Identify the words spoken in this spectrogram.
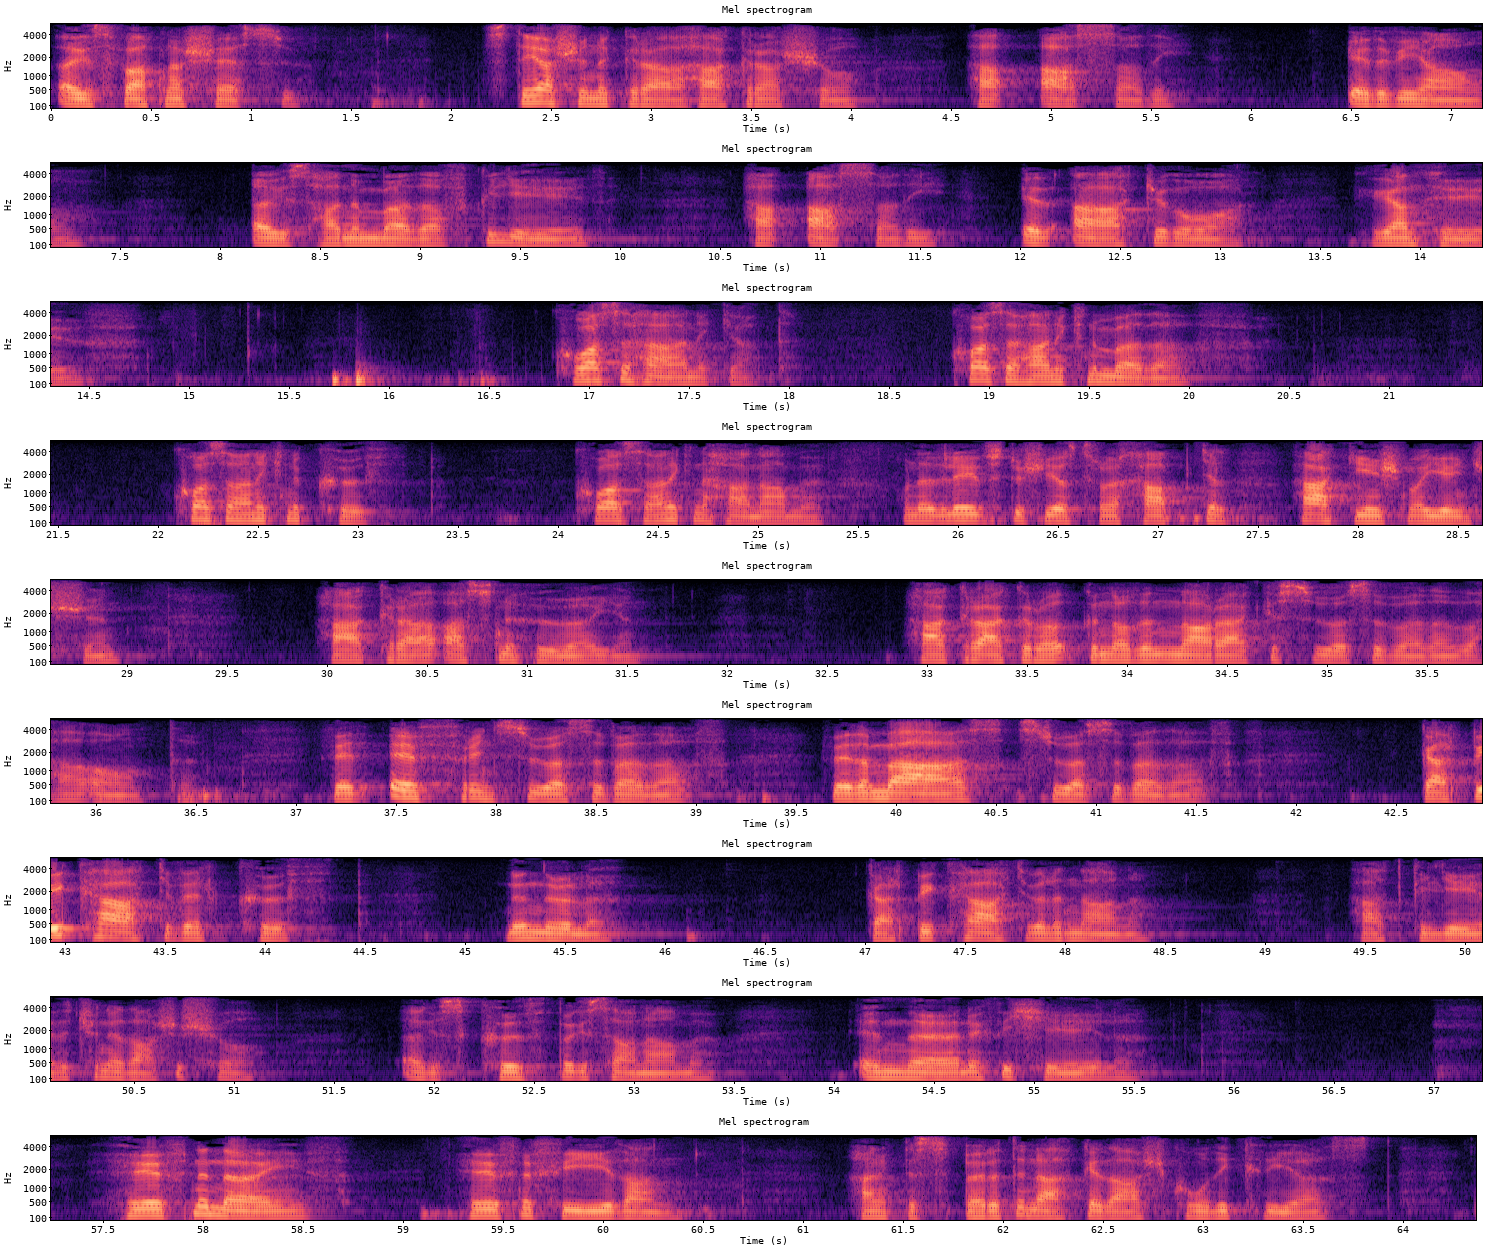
agus na siesw. Stea sy'n y gra, ha gra sio, ha asadi iddo fi awn, agus ha na myddaf gilydd, ha asadi idd aatio gor gan hyf. Cwas y hanigat, cwas y hanig na myddaf, cwas hanig na cwthb, cwas hanig na hanam, ond ydd leif stwysiast rhan a chapgel ha gyns mae ha gra as na hwyn, Hakra gynodd yn nara gyswys y fyddaf ha ond. Fydd effrin swys y fyddaf. Fydd y mas swys y fyddaf. Garbi cat fel cwthb na nwyla. Garbi cat fel y nana, Hat gilydd y chynedd as y sio. Agus cwthb agos anam. Yn nynach di chyle. Hyf na naif. Hyf na ffydd an. Hank de spirit yn ac edd as i criast,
